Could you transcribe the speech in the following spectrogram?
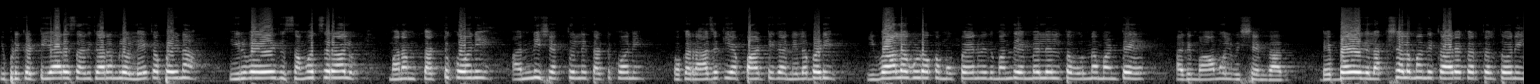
ఇప్పుడు ఇక్కడ టీఆర్ఎస్ అధికారంలో లేకపోయినా ఇరవై ఐదు సంవత్సరాలు మనం తట్టుకొని అన్ని శక్తుల్ని తట్టుకొని ఒక రాజకీయ పార్టీగా నిలబడి ఇవాళ కూడా ఒక ముప్పై ఎనిమిది మంది ఎమ్మెల్యేలతో ఉన్నామంటే అది మామూలు విషయం కాదు. డెబ్బై ఐదు లక్షల మంది కార్యకర్తలతోని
